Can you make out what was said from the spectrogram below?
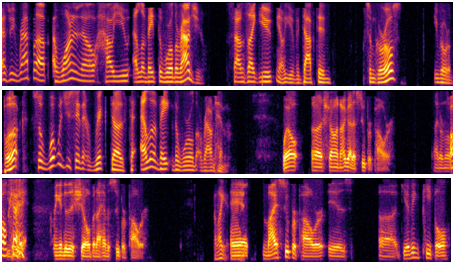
as we wrap up, I want to know how you elevate the world around you. Sounds like you, you know, you've adopted some girls. You wrote a book. So what would you say that Rick does to elevate the world around him? Well, uh, Sean, I got a superpower. I don't know if you Okay. coming into this show, but I have a superpower. I like it. And my superpower is uh, giving people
